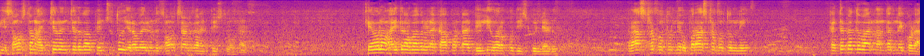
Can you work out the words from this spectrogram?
ఈ సంస్థను అంచెలంచెలుగా పెంచుతూ ఇరవై రెండు సంవత్సరాలుగా నడిపిస్తూ ఉన్నాడు. కేవలం హైదరాబాద్లోనే కాకుండా ఢిల్లీ వరకు తీసుకెళ్ళాడు. రాష్ట్రపతుల్ని ఉపరాష్ట్రపతుల్ని పెద్ద పెద్ద వారిని అందరినీ కూడా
